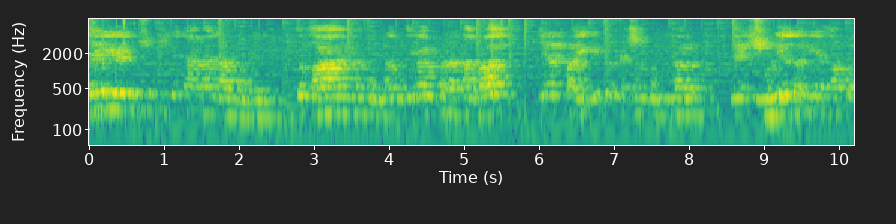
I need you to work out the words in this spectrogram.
ਜਿਹੜੇ ਜਿਹੜੇ ਕੁਝ ਕੁਝ ਦੇ ਚਾਹਦਾ ਨਾਲ ਹੁੰਦੇ ਸੋ ਸਾਰਿਆਂ ਨੂੰ ਨਾਲ ਜਿਹੜਾ ਨੂੰ ਬੜਾ ਧੰਨਵਾਦ ਜਿਨ੍ਹਾਂ ਨੇ ਭਾਈ ਇੰਟਰਨੈਸ਼ਨਲ ਕੰਪਨੀ ਨਾਲ ਦੇ ਸ਼ਮੂਲੀਅਤ ਕਰੀ ਹੈ ਸਭ ਤੋਂ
